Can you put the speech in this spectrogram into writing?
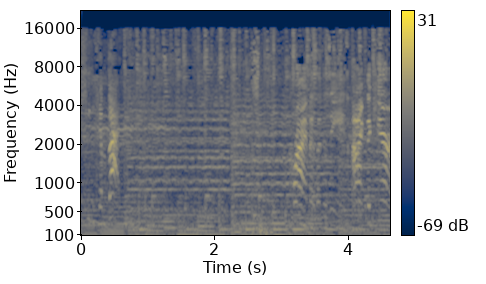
Rushing to butt. Crime is a disease. I'm the cure.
